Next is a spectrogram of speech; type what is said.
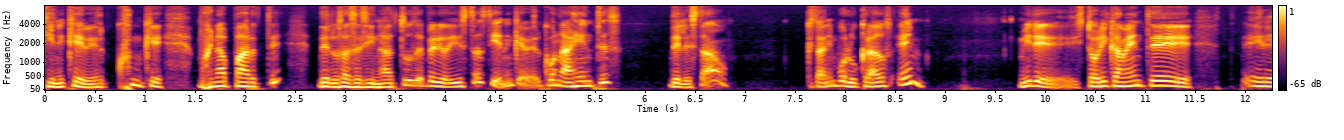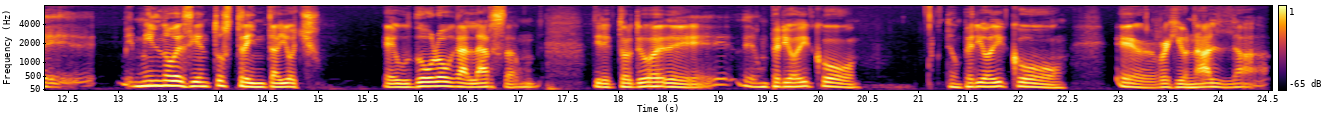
tiene que ver con que buena parte de los asesinatos de periodistas tienen que ver con agentes del Estado que están involucrados en. Mire, históricamente, eh, en 1938, Eudoro Galarza, un director de, un periódico, de un periódico eh, regional,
